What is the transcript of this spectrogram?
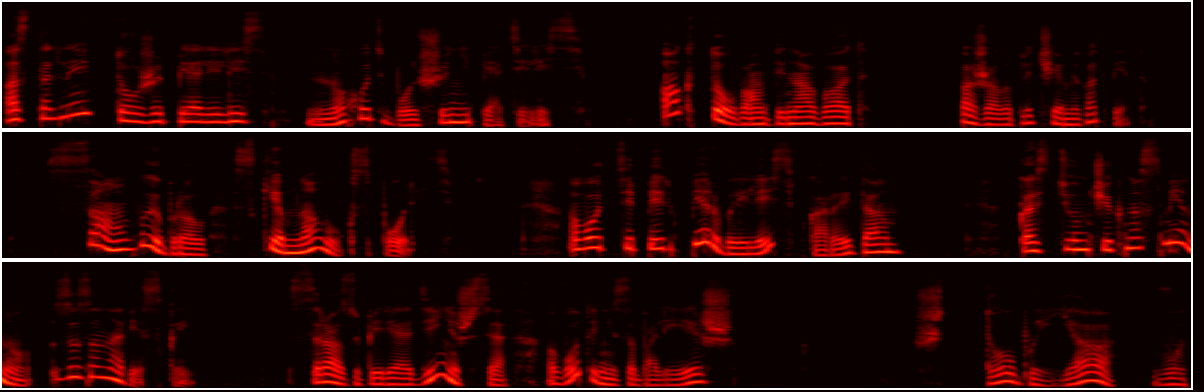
Остальные тоже пялились, но хоть больше не пятились. «А кто вам виноват?» — пожала плечами в ответ. «Сам выбрал, с кем на лук спорить. Вот теперь первый лезь в корыто. Костюмчик на смену за занавеской. Сразу переоденешься, вот и не заболеешь». «Чтобы я вот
